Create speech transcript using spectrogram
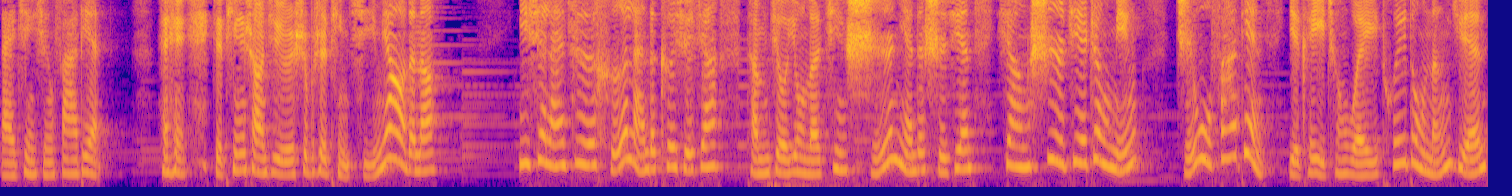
来进行发电。嘿嘿，这听上去是不是挺奇妙的呢？一些来自荷兰的科学家，他们就用了近十年的时间，向世界证明，植物发电也可以成为推动能源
